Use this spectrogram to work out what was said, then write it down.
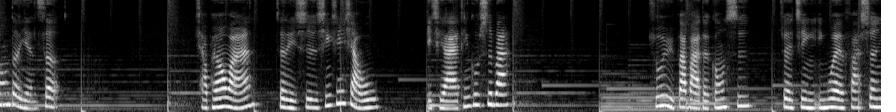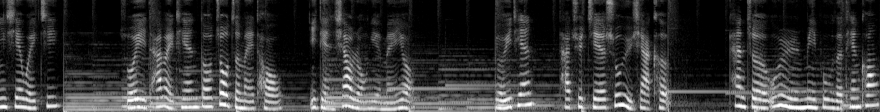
空的颜色。小朋友晚安，这里是星星小屋，一起来听故事吧。舒宇爸爸的公司最近因为发生一些危机，所以他每天都皱着眉头，一点笑容也没有。有一天，他去接舒宇下课，看着乌云密布的天空。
